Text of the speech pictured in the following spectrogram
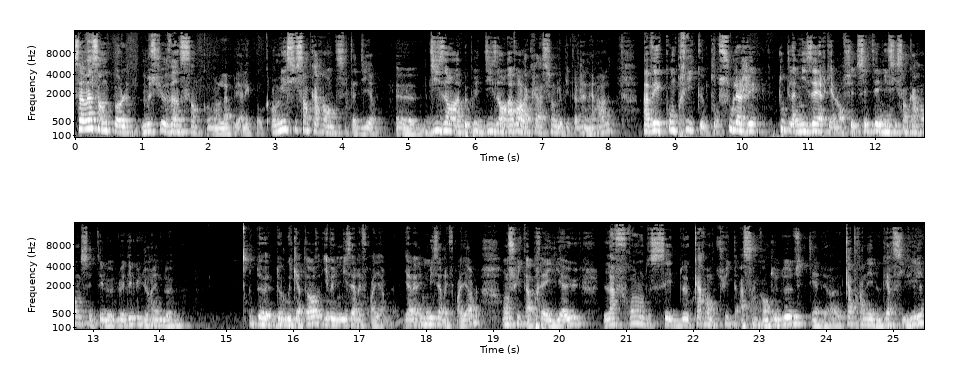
Saint Vincent de Paul, Monsieur Vincent, comme on l'appelait à l'époque, en 1640, c'est-à-dire euh, dix ans, un peu plus de dix ans avant la création de l'hôpital général, avait compris que pour soulager toute la misère qui, alors c'était 1640, c'était le, début du règne de, de Louis XIV, il y avait une misère effroyable. Il y avait une misère effroyable. Ensuite, après, il y a eu la fronde, c'est de 48 à 52, c'était quatre années de guerre civile.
